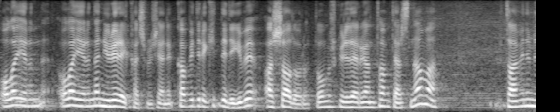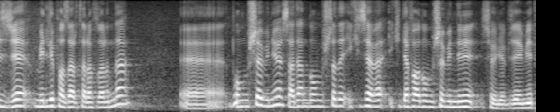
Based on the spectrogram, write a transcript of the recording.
Olay yerinden, olay yerinden yürüyerek kaçmış. Yani kapıyı direkt kilitlediği gibi aşağı doğru. Dolmuş güzergahın tam tersine ama tahminimizce Milli Pazar taraflarında e, dolmuşa biniyor. Zaten dolmuşta da iki sefer iki defa dolmuşa bindiğini söylüyor bize emniyet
